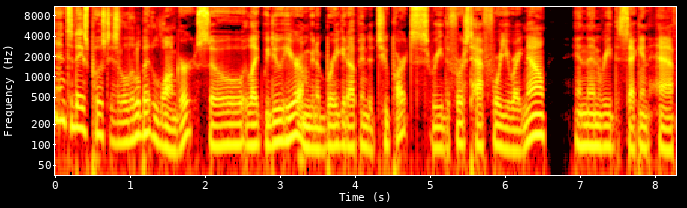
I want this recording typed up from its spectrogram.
And today's post is a little bit longer, so like we do here, I'm going to break it up into two parts, read the first half for you right now, and then read the second half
